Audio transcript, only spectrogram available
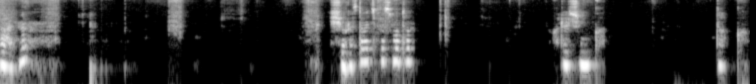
Ладно. Еще раз давайте посмотрим. Хорошенько. Так.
